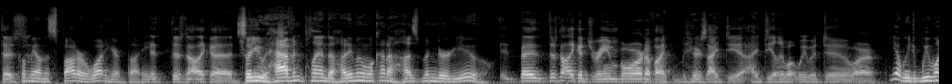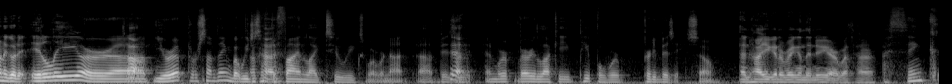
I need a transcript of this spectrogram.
There's- put me on the spot or what here, buddy? It, there's not like a. so you haven't planned a honeymoon? What kind of husband are you? it- but there's not like a dream board of like here's idea ideally what we would do or. Yeah, we, we want to go to Italy or uh, Oh. Europe or something, but we just have to find like two weeks where we're not uh, busy. Yeah. And we're very lucky people. We're pretty busy, so And how are you gonna ring in the new year with her? I think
